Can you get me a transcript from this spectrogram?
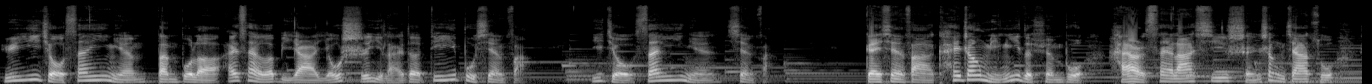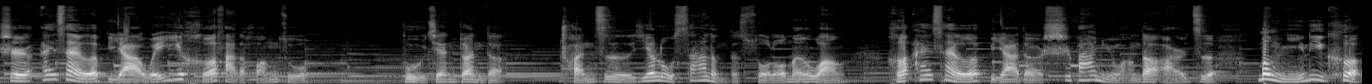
于一九三一年颁布了埃塞俄比亚有史以来的第一部宪法——一九三一年宪法。该宪法开张明义地宣布，海尔塞拉西神圣家族是埃塞俄比亚唯一合法的皇族，不间断地传自耶路撒冷的所罗门王和埃塞俄比亚的施巴女王的儿子孟尼利克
